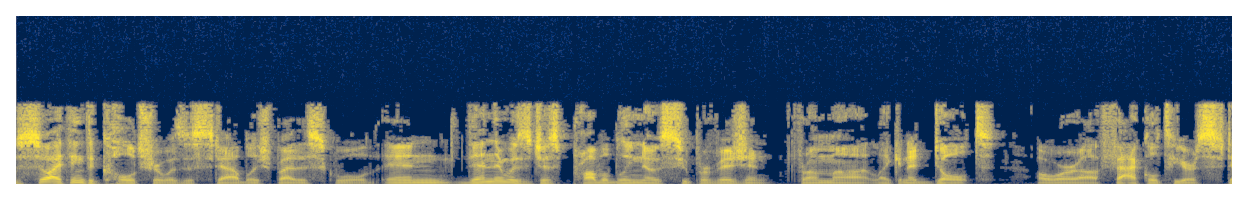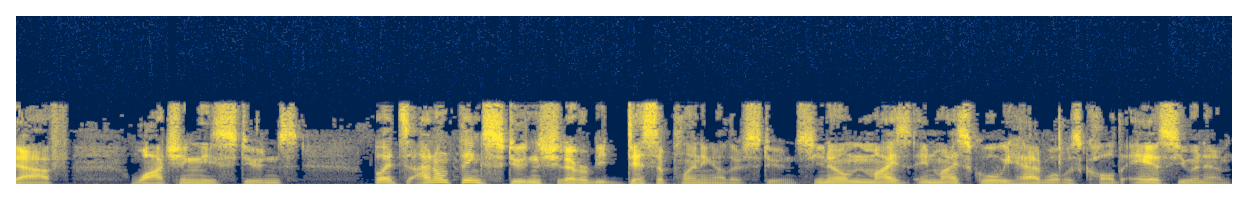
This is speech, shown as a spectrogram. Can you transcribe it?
so I think the culture was established by the school, and then there was just probably no supervision from uh, like an adult or faculty or staff watching these students. But I don't think students should ever be disciplining other students. You know, in my in my school we had what was called ASUNM.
